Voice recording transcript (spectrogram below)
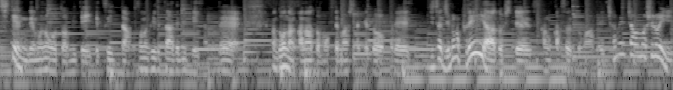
視点で物事を見ていて、ツイッターもそのフィルターで見ていたので、まあ、どうなんかなと思ってましたけど、これ、実は自分がプレイヤーとして参加すると、まあ、めちゃめちゃ面白い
